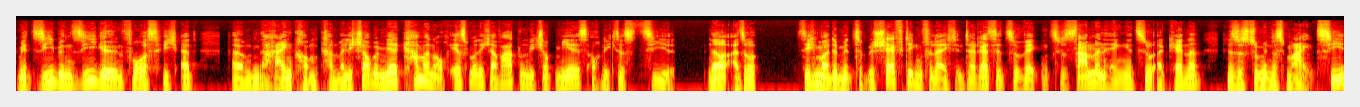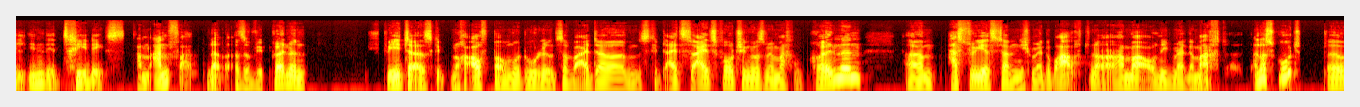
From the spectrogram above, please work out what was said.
mit sieben Siegeln vor sich hat, ähm, reinkommen kann. Weil ich glaube, mehr kann man auch erstmal nicht erwarten und ich glaube, mehr ist auch nicht das Ziel. Ne? Also sich mal damit zu beschäftigen, vielleicht Interesse zu wecken, Zusammenhänge zu erkennen. Das ist zumindest mein Ziel in den Trainings am Anfang. Ne? Also wir können später, es gibt noch Aufbaumodule und so weiter, es gibt eins zu eins Coaching, was wir machen können. Ähm, hast du jetzt dann nicht mehr gebraucht, ne? haben wir auch nicht mehr gemacht. Alles gut. Äh,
